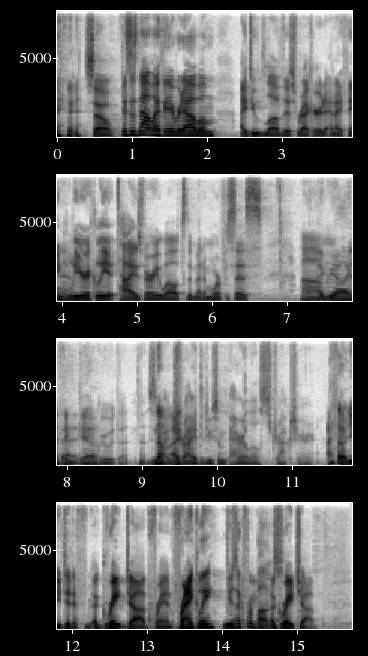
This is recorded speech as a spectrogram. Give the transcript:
so this is not my favorite album. I do love this record, and I think lyrically it ties very well to the Metamorphosis. Um, I agree. I like I that. think I yeah. agree with that. so no, I I, tried to do some parallel structure. I thought you did a, f- a great job, Fran. Frankly, Music for bugs. a great job.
